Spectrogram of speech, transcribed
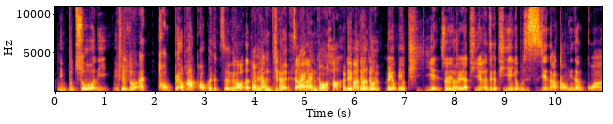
你不做，你你就说哎。痛，不要怕痛，这个好好像 还喊口号，对吧？就就没有没有体验，所以就要体验。而这个体验又不是直接拿刀片这样刮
